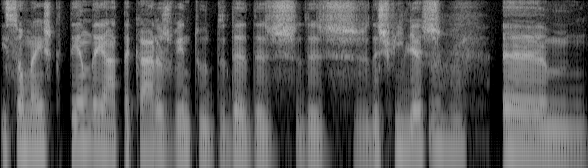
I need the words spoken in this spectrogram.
e são mães que tendem a atacar a juventude da- das, das, das filhas. Um,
